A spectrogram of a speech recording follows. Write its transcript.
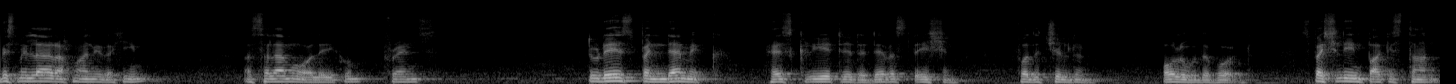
Bismillah Rahman Rahim. Assalamu alaikum, friends. Today's pandemic has created a devastation for the children all over the world. Especially in Pakistan,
